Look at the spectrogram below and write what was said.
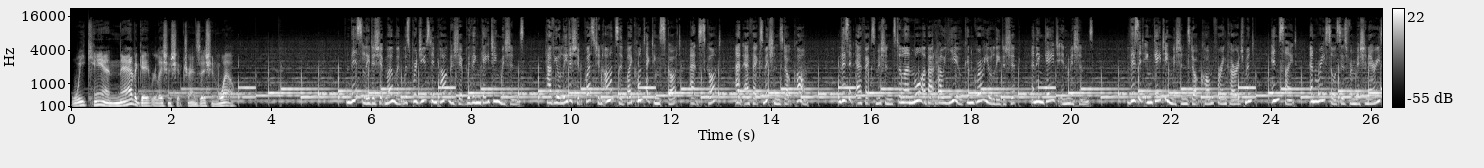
we can navigate relationship transition well. This leadership moment was produced in partnership with Engaging Missions. Have your leadership question answered by contacting Scott at scott at fxmissions.com. Visit FX Missions to learn more about how you can grow your leadership and engage in missions. Visit engagingmissions.com for encouragement, insight, and resources from missionaries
